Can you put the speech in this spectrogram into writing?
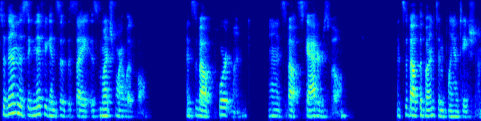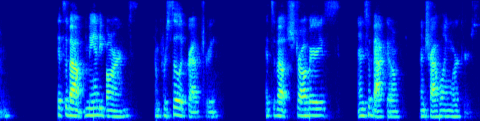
To them, the significance of the site is much more local. It's about Portland, and it's about Scattersville. It's about the Bunton Plantation. It's about Mandy Barnes and Priscilla Crabtree. It's about strawberries and tobacco and traveling workers.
